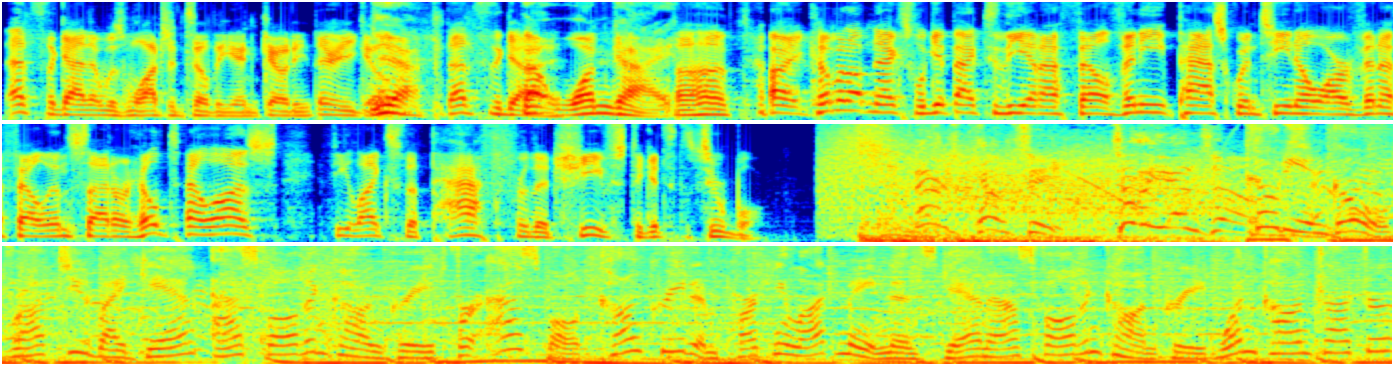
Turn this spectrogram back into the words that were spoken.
That's the guy that was watching till the end, Cody. There you go. Yeah. That's the guy. That one guy. Uh-huh. All right, coming up next, we'll get back to the NFL. Vinny Pasquantino, our VNFL insider, he'll tell us if he likes the path for the Chiefs to get to the Super Bowl. There's Kelce to the end zone. Cody and Gold brought to you by Gan Asphalt and Concrete. For asphalt, concrete, and parking lot maintenance, Gan Asphalt and Concrete. One contractor,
